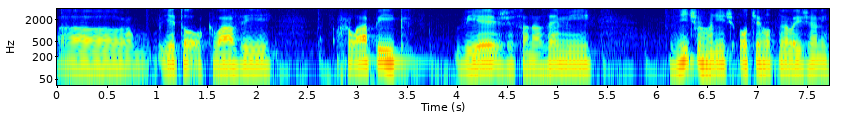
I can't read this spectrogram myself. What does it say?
Uh, je to kvázi chlapík, vie, že sa na zemi z ničoho nič otehotneli ženy.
